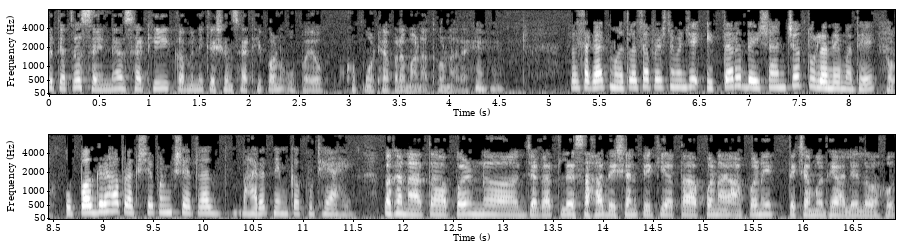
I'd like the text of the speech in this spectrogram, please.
तर त्याचा सैन्यासाठी कम्युनिकेशनसाठी पण उपयोग खूप मोठ्या प्रमाणात होणार आहे. तर सगळ्यात महत्त्वाचा प्रश्न म्हणजे इतर देशांच्या तुलनेमध्ये हो. उपग्रह प्रक्षेपण क्षेत्रात भारत नेमकं कुठे आहे? बघा ना आता आपण जगातल्या सहा देशांपैकी आता आपण आपण एक त्याच्यामध्ये आलेलो आहोत.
